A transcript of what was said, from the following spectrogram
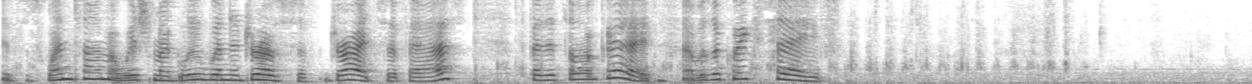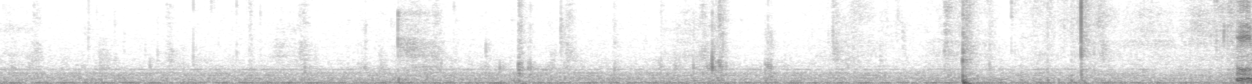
This is one time I wish my glue wouldn't have dried so fast, but it's all good. That was a quick save. Okay,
